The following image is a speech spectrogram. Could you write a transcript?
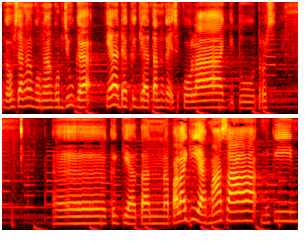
nggak usah nganggur-nganggur juga. Ya ada kegiatan kayak sekolah gitu terus eh, kegiatan apa lagi ya? Masak mungkin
